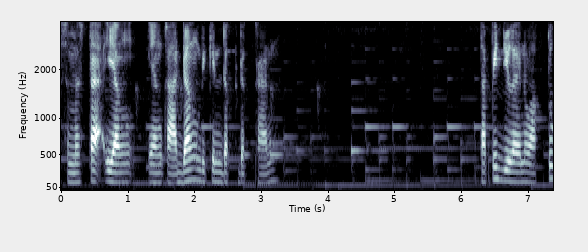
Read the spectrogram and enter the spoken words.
Semesta yang yang kadang bikin deg-degan tapi di lain waktu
